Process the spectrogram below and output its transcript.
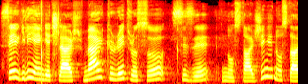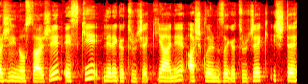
Sevgili yengeçler, Merkür Retrosu sizi nostalji, nostalji, nostalji eskilere götürecek. Yani aşklarınıza götürecek. İşte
